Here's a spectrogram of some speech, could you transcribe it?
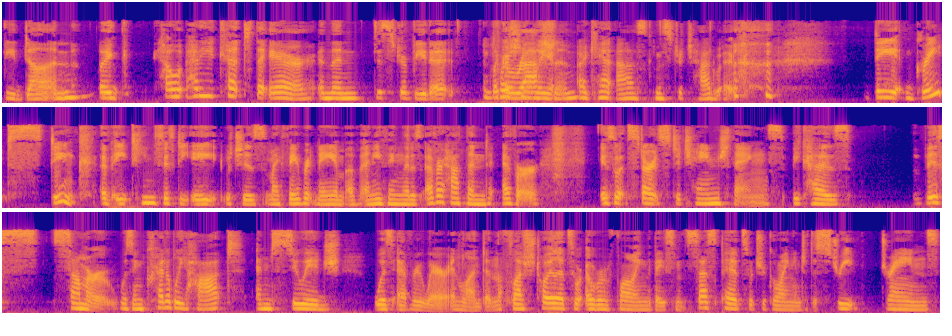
be done. Like, how, how do you catch the air and then distribute it like a ration? I can't ask Mr. Chadwick. the Great Stink of 1858, which is my favorite name of anything that has ever happened ever, is what starts to change things because this summer was incredibly hot and sewage was everywhere in London. The flush toilets were overflowing the basement cesspits, which are going into the street drains.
